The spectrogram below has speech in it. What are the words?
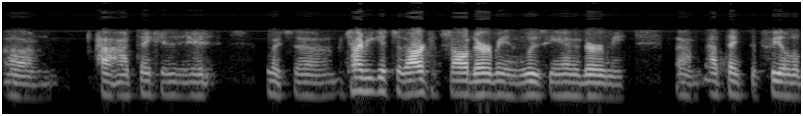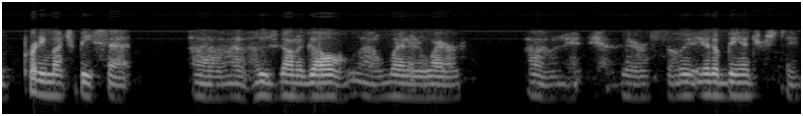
Um, I, I think it, it, with uh, the time you get to the Arkansas Derby and the Louisiana Derby, um, I think the field will pretty much be set uh, who's going to go uh, when and where uh, there. So it'll be interesting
